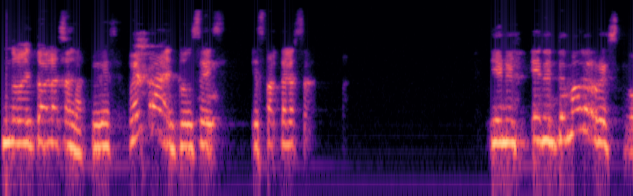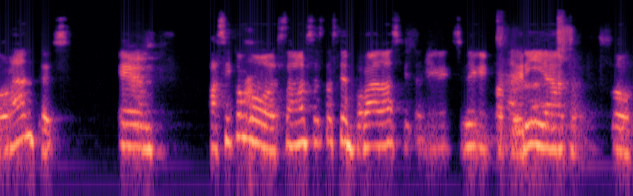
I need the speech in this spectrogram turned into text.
no en todas las sanitarias se encuentra, entonces es parte de la y en el, en el tema de restaurantes, eh, así como están estas temporadas que también existen en papelerías, o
